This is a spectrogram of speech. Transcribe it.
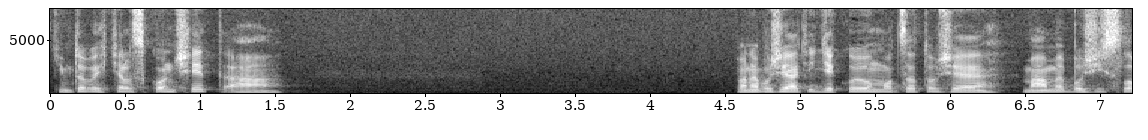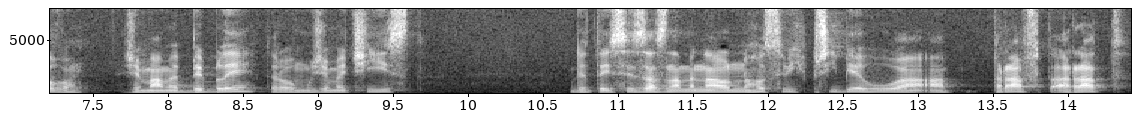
Tímto bych chtěl skončit a Pane Bože, já ti děkuji moc za to, že máme Boží slovo, že máme Bibli, kterou můžeme číst, kde ty jsi zaznamenal mnoho svých příběhů a, a pravd a rad,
